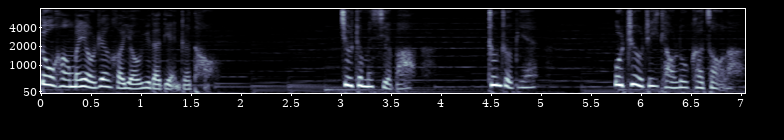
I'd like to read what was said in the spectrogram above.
杜恒没有任何犹豫的点着头。就这么写吧，钟主编，我只有这一条路可走了。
